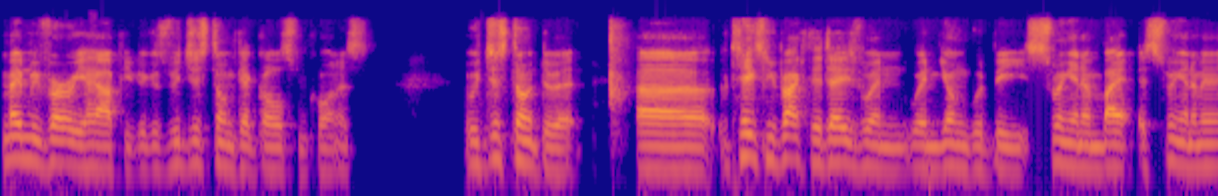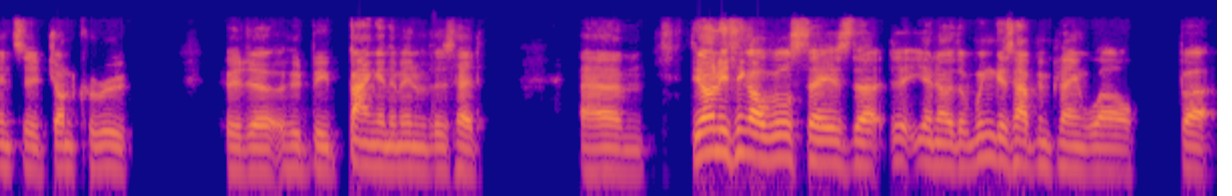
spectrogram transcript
made me very happy because we just don't get goals from corners. We just don't do it. Uh, it takes me back to the days when when Young would be swinging by, swinging them into John Carew, who'd uh, who'd be banging them in with his head. Um, the only thing I will say is that you know the wingers have been playing well, but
